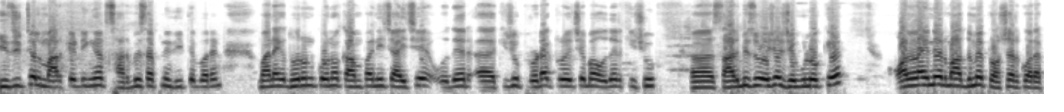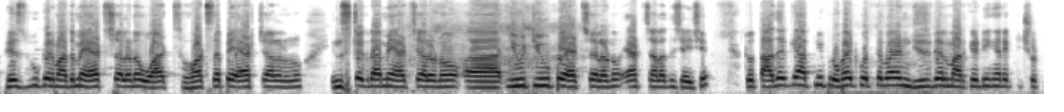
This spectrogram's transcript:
ডিজিটাল মার্কেটিং এর সার্ভিস আপনি দিতে পারেন। মানে ধরুন কোনো কোম্পানি চাইছে, ওদের কিছু প্রোডাক্ট রয়েছে বা ওদের কিছু সার্ভিস রয়েছে যেগুলোকে অনলাইনের মাধ্যমে প্রচার করা ফেসবুকের মাধ্যমে অ্যাড চালানো হোয়াটসঅ্যাপে অ্যাড চালানো ইনস্টাগ্রামে অ্যাড চালানো ইউটিউবে অ্যাড চালানো অ্যাড চালাতে চাইছে। তো তাদেরকে আপনি প্রোভাইড করতে পারেন ডিজিটাল মার্কেটিং এর একটি ছোট্ট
